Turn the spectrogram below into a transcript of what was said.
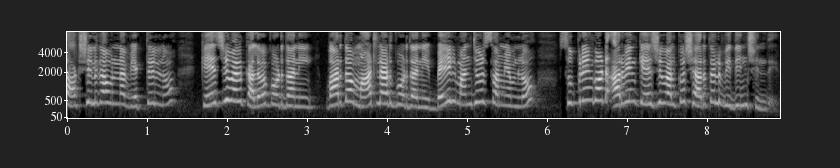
సాక్షులుగా ఉన్న వ్యక్తులను కేజ్రీవాల్ కలవకూడదని వారితో మాట్లాడకూడదని బెయిల్ మంజూరు సమయంలో సుప్రీంకోర్టు అరవింద్ కేజ్రీవాల్కు షరతులు విధించింది.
